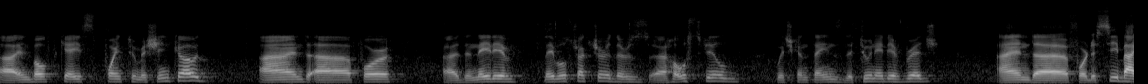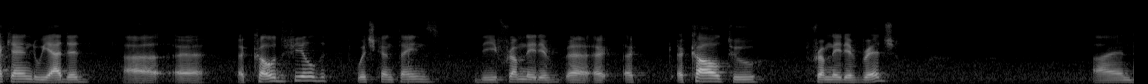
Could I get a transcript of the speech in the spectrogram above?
uh, in both cases point to machine code. And uh, for uh, the native label structure, there's a host field which contains the two toNative bridge. And uh, for the C backend, we added uh, a, a, code field which contains the from native, uh, a, a, call to from native bridge. And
